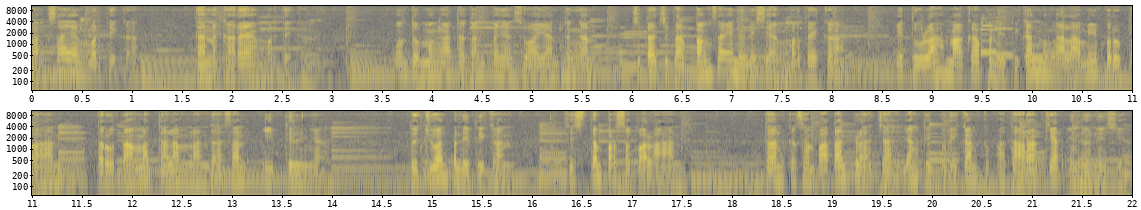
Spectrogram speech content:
bangsa yang merdeka dan negara yang merdeka. Untuk mengadakan penyesuaian dengan cita-cita bangsa Indonesia yang merdeka, itulah maka pendidikan mengalami perubahan, terutama dalam landasan idilnya. Tujuan pendidikan sistem persekolahan, dan kesempatan belajar yang diberikan kepada rakyat Indonesia.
